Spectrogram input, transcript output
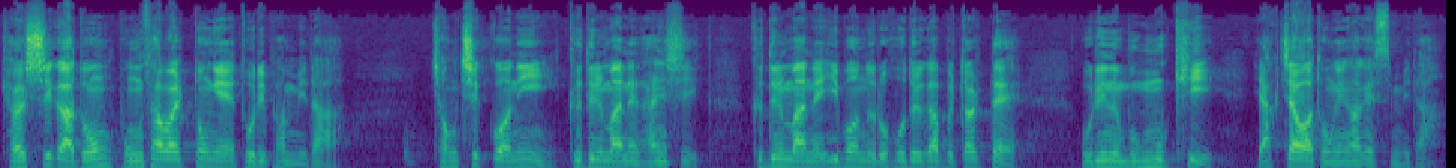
결식아동 봉사활동에 돌입합니다. 정치권이 그들만의 단식, 그들만의 입원으로 호들갑을 떨 때 우리는 묵묵히 약자와 동행하겠습니다.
